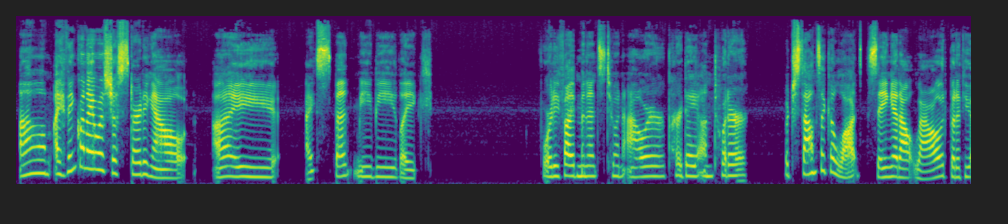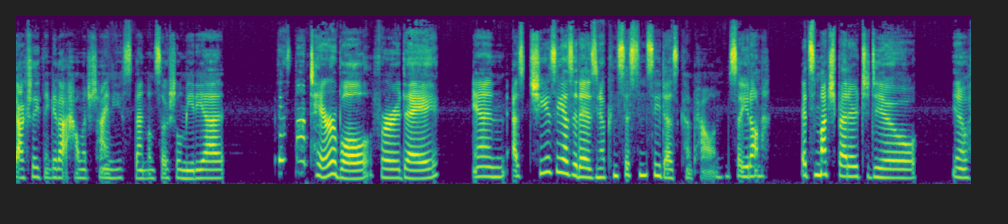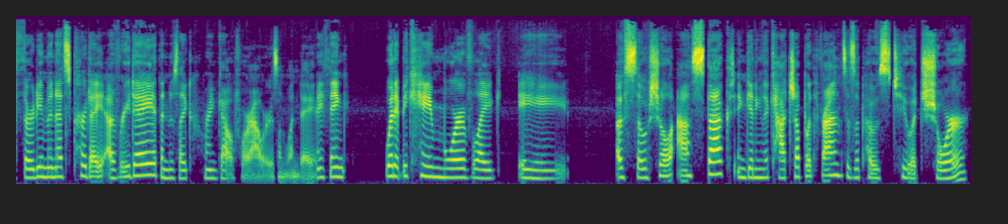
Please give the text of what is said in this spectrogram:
Um, I think when I was just starting out, I I spent maybe like 45 minutes to an hour per day on Twitter which sounds like a lot saying it out loud, but if you actually think about how much time you spend on social media, it's not terrible for a day. And as cheesy as it is, you know, consistency does compound. So you don't, it's much better to do, you know, 30 minutes per day every day than just like crank out four hours on one day. I think when it became more of like a a social aspect and getting to catch up with friends as opposed to a chore,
